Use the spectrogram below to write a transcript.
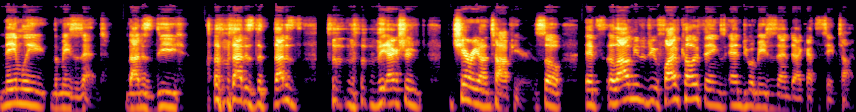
namely the Maze's End. That is the that is the that is the extra cherry on top here. So it's allowed me to do five color things and do a Maze's End deck at the same time.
